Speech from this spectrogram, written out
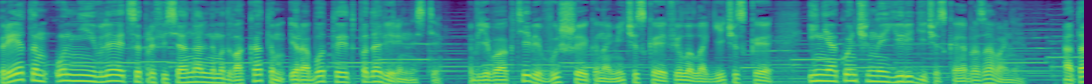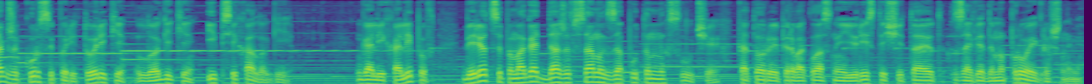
При этом он не является профессиональным адвокатом и работает по доверенности. В его активе высшее экономическое, филологическое и неоконченное юридическое образование, а также курсы по риторике, логике и психологии. Гали Халипов берется помогать даже в самых запутанных случаях, которые первоклассные юристы считают заведомо проигрышными.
